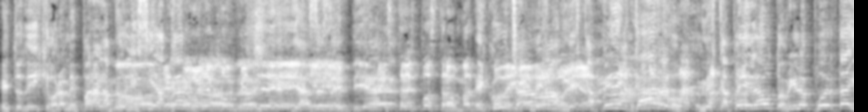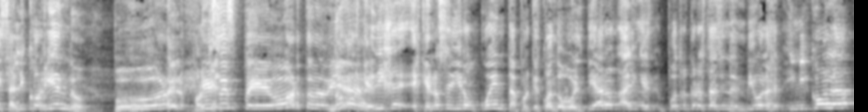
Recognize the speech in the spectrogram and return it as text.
Entonces dije, ahora me para la No, policía acá. Ese güey ya con se sentía- Estrés postraumático de Escucha, guerra, me escapé del carro, me escapé del auto, abrí la puerta y salí corriendo. ¿Por? Pero, porque- Eso es peor todavía. No, porque dije, es que no se dieron cuenta, porque cuando voltearon, alguien, Potro creo que está haciendo en vivo, la gente, y Nicola,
